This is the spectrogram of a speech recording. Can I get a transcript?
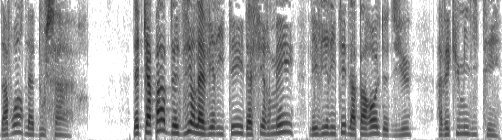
d'avoir de la douceur, d'être capable de dire la vérité, d'affirmer les vérités de la parole de Dieu avec humilité,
